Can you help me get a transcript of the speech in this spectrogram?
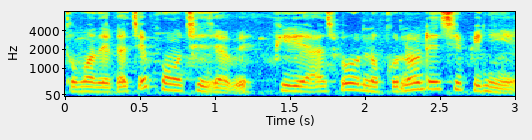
তোমাদের কাছে পৌঁছে যাবে। ফিরে আসব অন্য কোনো রেসিপি নিয়ে।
